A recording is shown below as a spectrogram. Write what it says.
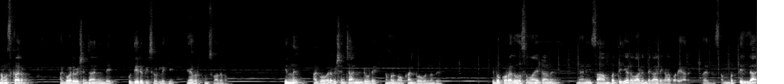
നമസ്കാരം. അഗോര വിഷൻ ചാനലിന്റെ പുതിയൊരു എപ്പിസോഡിലേക്ക് ഏവർക്കും സ്വാഗതം. ഇന്ന് അഗോര വിഷൻ ചാനലിലൂടെ നമ്മൾ നോക്കാൻ പോകുന്നത് ഇപ്പോൾ കുറേ ദിവസമായിട്ടാണ് ഞാൻ ഈ സാമ്പത്തിക ഇടപാടിന്റെ കാര്യങ്ങളെ പറയാറ്. അതായത് സമ്പത്തില്ല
